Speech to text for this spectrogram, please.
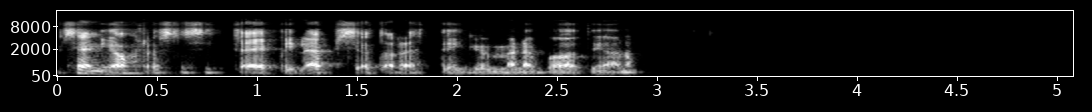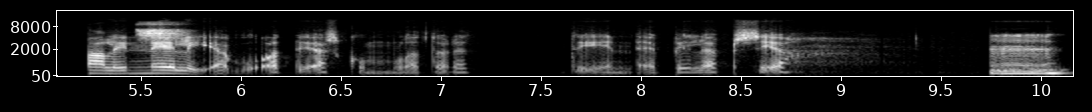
sen johdosta sitten epilepsia todettiin kymmenenvuotiaana. Mä olin neljävuotias, kun mulla todettiin epilepsia. Mm.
